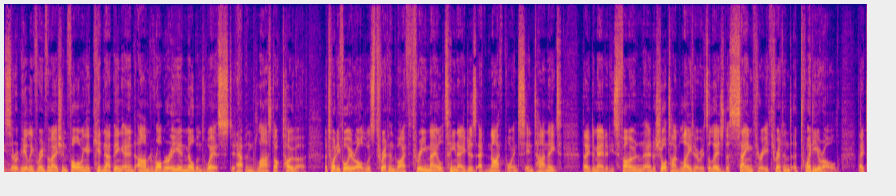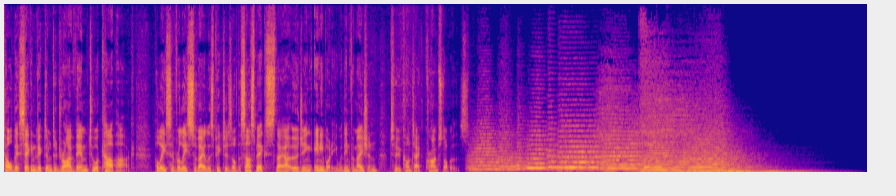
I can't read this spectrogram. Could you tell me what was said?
Police are appealing for information following a kidnapping and armed robbery in Melbourne's West. It happened last October. A 24 year old was threatened by three male teenagers at knife point in Tarneit. They demanded his phone, and a short time later, it's alleged the same three threatened a 20 year old. They told their second victim to drive them to a car park. Police have released surveillance pictures of the suspects. They are urging anybody with information to contact Crime Stoppers. Música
